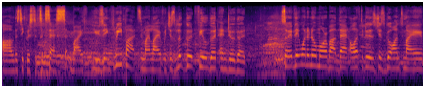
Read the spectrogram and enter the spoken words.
um, the secrets to success by using three parts in my life, which is look good, feel good, and do good. So if they want to know more about that, all I have to do is just go onto my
